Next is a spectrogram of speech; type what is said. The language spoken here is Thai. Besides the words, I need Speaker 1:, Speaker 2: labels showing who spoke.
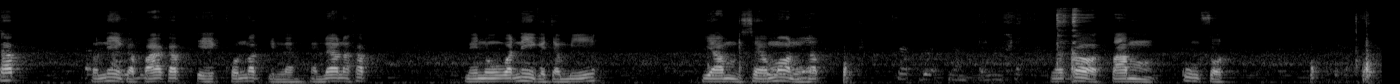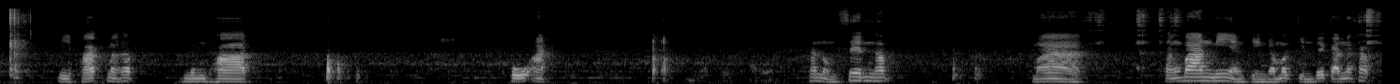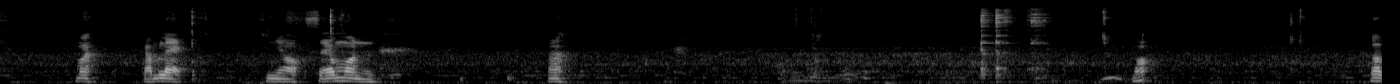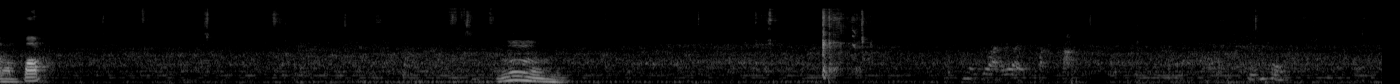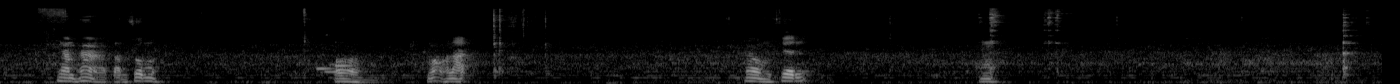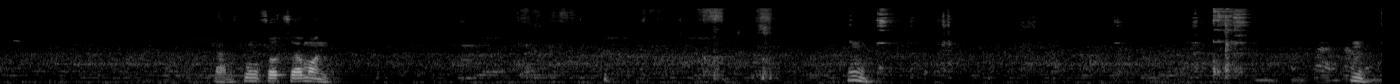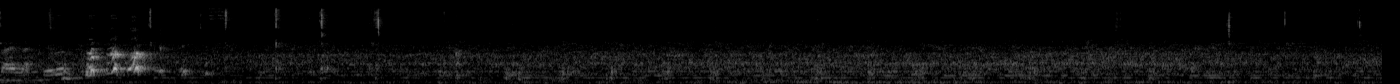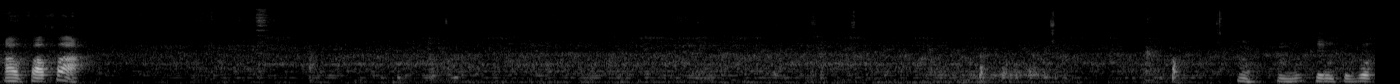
Speaker 1: ครับวันนี้กับป้ากับเอกคนมากินแล้วเห็นแล้วนะครับ เมนูวันนี้ก็จะมียำแซลมอนครับ แล้วก็ตำกุ้งสด มีพักนะครับหนึ่งถาด ปูอัด ขนมเส้นครับ มาทั้งบ้านมีอย่างกินกันมากินด้วยกันนะครับ มากำแหลก หยอกแซลมอนอะเนาะก็ผมป๊อปอืมน้ำห้าตำส้มอ๋อเหมาะขนาด ข้าวเส้นอืมตำกุ้งสดแซลมอนอืมอืม อัลฟาฟากินคือพวก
